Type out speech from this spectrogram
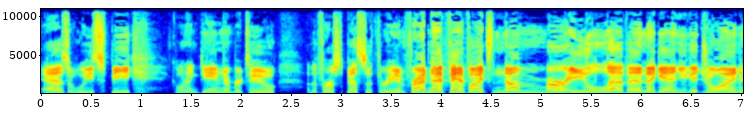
as we speak. Going in game number two of the first best of three. And Friday Night Fan Fights number 11. Again, you can join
